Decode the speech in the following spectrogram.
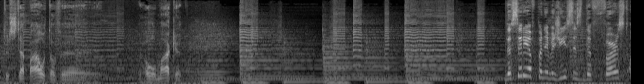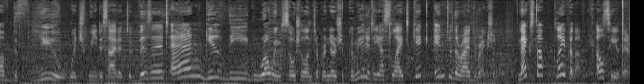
uh, to step out of the whole market. The city of Panevėžys is the first of the few which we decided to visit and give the growing social entrepreneurship community a slight kick into the right direction. Next up, Klaipėda. I'll see you there.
